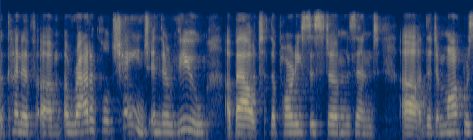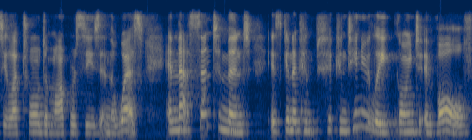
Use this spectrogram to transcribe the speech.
a kind of um, a radical change in their view about the party systems and uh, the democracy, electoral democracies in the West. And that sentiment is going to con continually going to evolve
